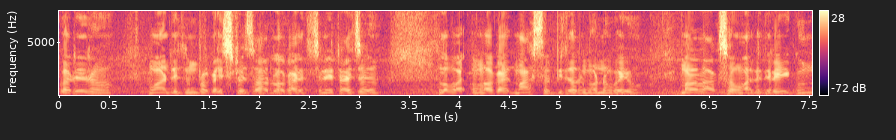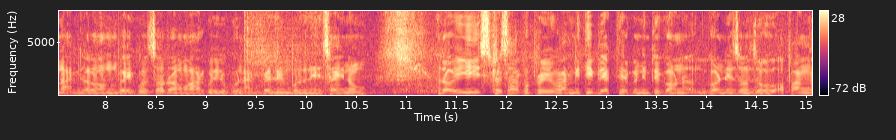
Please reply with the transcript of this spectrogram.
गरेर उहाँहरूले जुन प्रकार स्ट्रेचर लगायत सेनिटाइजर लगा लगायत मास्कहरू वितरण गर्नुभयो मलाई लाग्छ उहाँहरूले धेरै गुण हामीलाई लाउनु भएको छ र उहाँहरूको यो गुण हामी कहिले पनि भुल्ने छैनौँ। र यी स्ट्रेचरको प्रयोग हामी ती व्यक्तिहरूको निम्ति गर्न गर्नेछौँ जो अपाङ्ग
